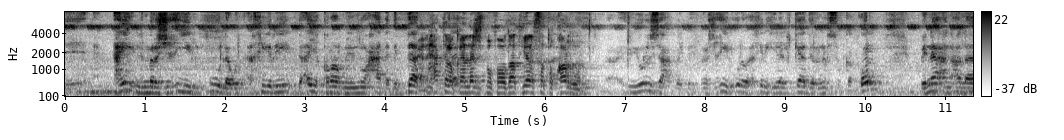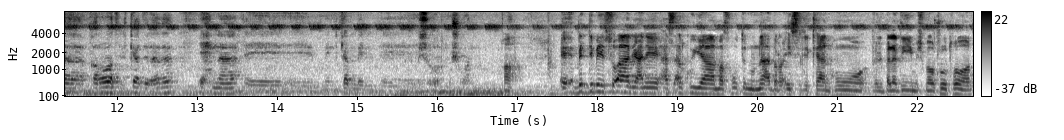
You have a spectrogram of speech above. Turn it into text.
إيه، هي المرجعية الأولى والأخيرة بأي قرار من النوع هذا بالذات. يعني حتى لو كان لجنة مفاوضات هي ستقرر. يرجع بالمرجعية الأولى والأخيرة إلى الكادر نفسه ككل بناء على قرارات الكادر هذا إحنا آه، بنكمل آه، مشوار مشوارنا إيه، بدي بسؤال يعني اسالكم إياه. مضبوط إنه النائب الرئيسي اللي كان هو في البلدية مش موجود هون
